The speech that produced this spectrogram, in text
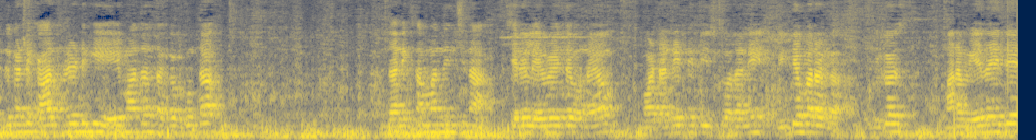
ఎందుకంటే కార్పొరేట్కి ఏమాత్రం తగ్గకుండా దానికి సంబంధించిన చర్యలు ఏవైతే ఉన్నాయో వాటన్నిటిని తీసుకోవాలని విద్యాపరంగా. బికాస్ మనం ఏదైతే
